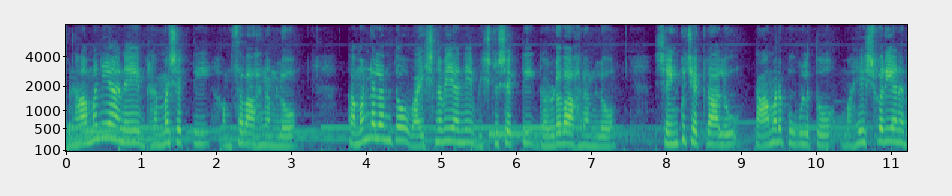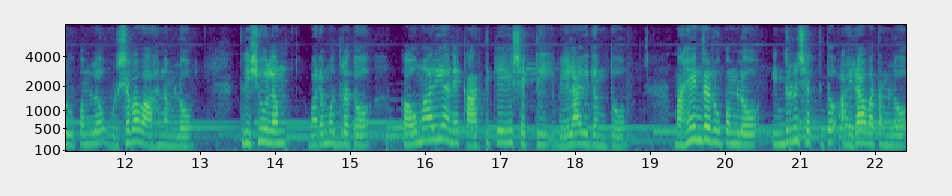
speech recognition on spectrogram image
బ్రాహ్మణి అనే బ్రహ్మశక్తి హంసవాహనంలో కమండలంతో వైష్ణవి అనే విష్ణుశక్తి గరుడవాహనంలో శంకు చక్రాలు తామర పువ్వులతో మహేశ్వరి అనే రూపంలో వృషభ వాహనంలో త్రిశూలం వరముద్రతో కౌమారి అనే కార్తికేయ శక్తి వేలాయుధంతో మహేంద్ర రూపంలో ఇంద్రుని శక్తితో ఐరావతంలో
